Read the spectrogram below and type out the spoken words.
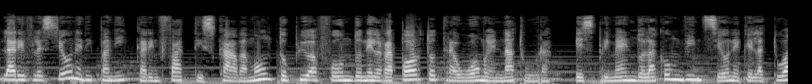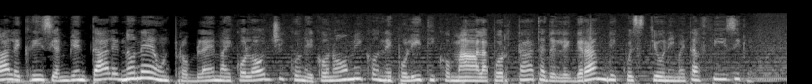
La riflessione di Panikkar infatti scava molto più a fondo nel rapporto tra uomo e natura esprimendo la convinzione che l'attuale crisi ambientale non è un problema ecologico né economico né politico ma alla portata delle grandi questioni metafisiche.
